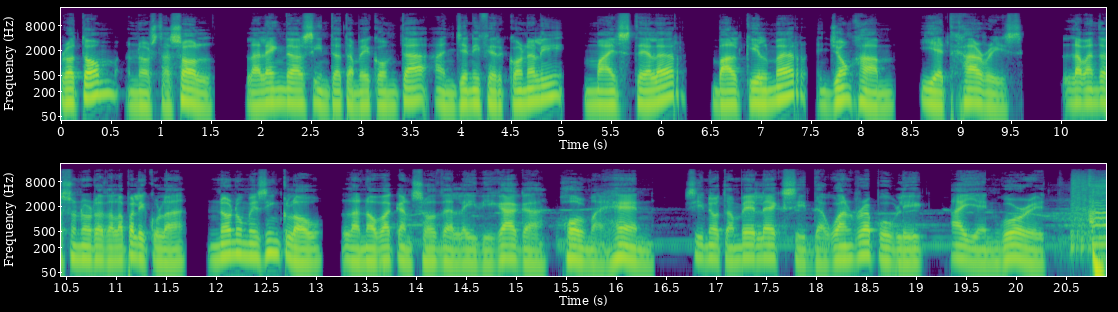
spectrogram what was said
Però Tom no està sol. L'elenc de la cinta també compta amb Jennifer Connelly, Miles Teller, Val Kilmer, John Hamm i Ed Harris. La banda sonora de la pel·lícula no només inclou la nova cançó de Lady Gaga, Hold My Hand, sinó també l'èxit de One Republic I ain't worried. I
